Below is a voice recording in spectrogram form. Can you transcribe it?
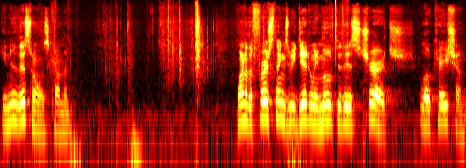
You knew this one was coming. One of the first things we did when we moved to this church location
